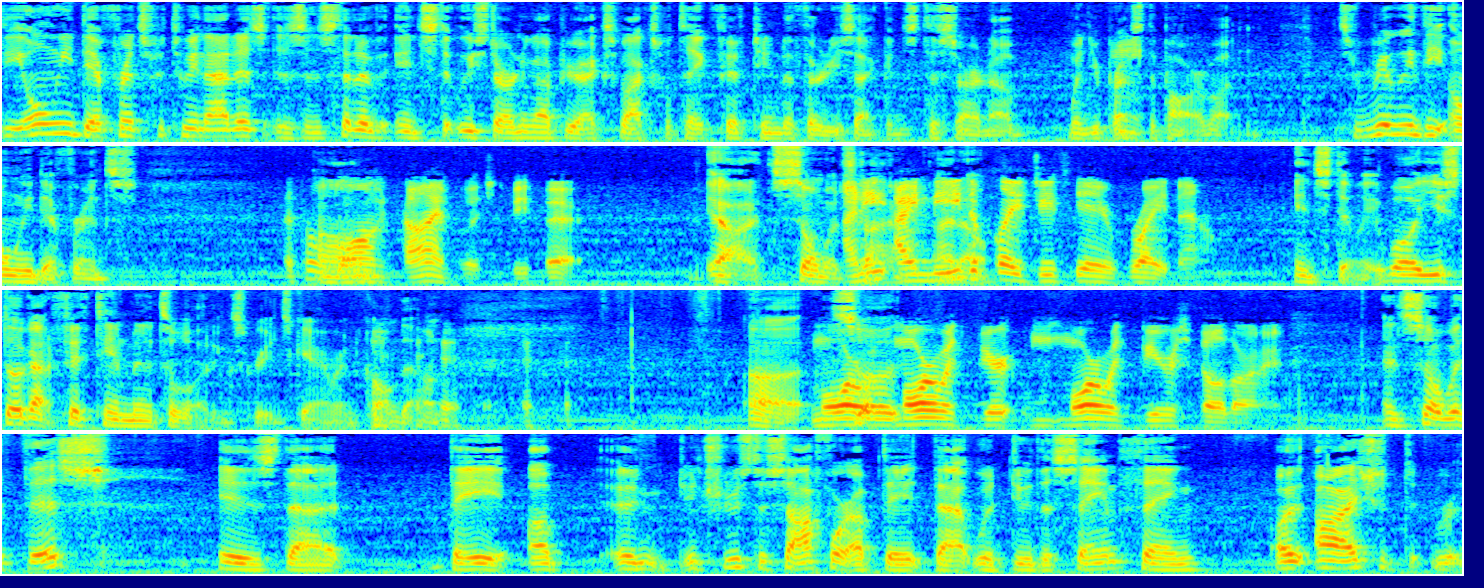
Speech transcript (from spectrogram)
the only difference between that is is instead of instantly starting up your Xbox will take 15 to 30 seconds to start up when you press Mm. the power button. It's really the only difference. That's a um, long time, which to be fair. Yeah, it's so much I need, time. I need know. to play GTA right now. Instantly. Well, you still got 15 minutes of loading screens, Cameron. Calm down. Uh, More so- more with beer more with beer spilled on it. And so with this, is that they up in- introduced a software update that would do the same thing. Oh, oh, I should re-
